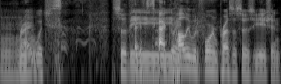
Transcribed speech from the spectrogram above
Mm-hmm. Right, which is So the Exactly. Hollywood Foreign Press Association,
